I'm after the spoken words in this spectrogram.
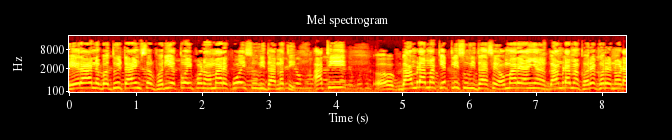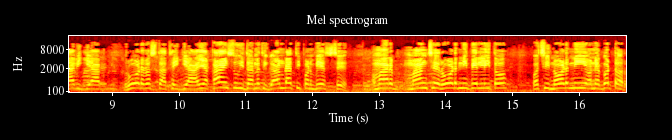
વેરા ને બધું ટાઈમસર ભરીએ તોય પણ અમારે કોઈ સુવિધા નથી. આથી ગામડામાં કેટલી સુવિધા છે? અમારે અહીંયા ગામડામાં ઘરે ઘરે નળ આવી ગયા, રોડ રસ્તા થઈ ગયા, અહીંયા કાંઈ સુવિધા નથી. ગામડાથી પણ બેસ છે. અમારે માંગ છે રોડની પેલી તો, પછી નળની અને ગટર.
